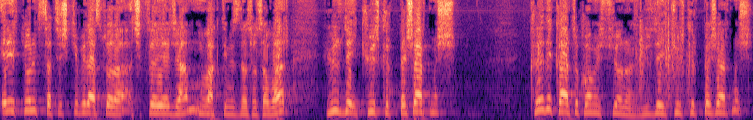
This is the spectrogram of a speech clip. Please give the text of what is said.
Elektronik satış ki biraz sonra açıklayacağım vaktimiz nasıl olsa var. Yüzde 245 artmış. Kredi kartı komisyonu yüzde 245 artmış.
